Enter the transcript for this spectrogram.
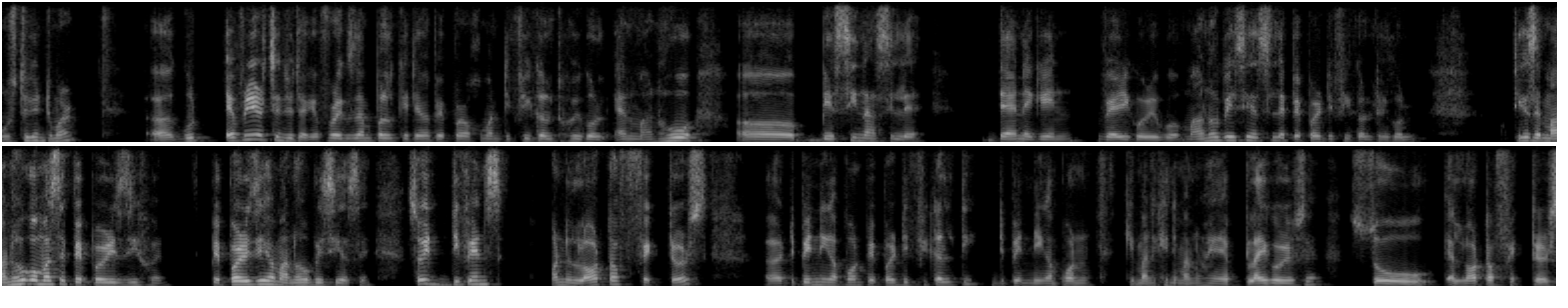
বস্তুখিনি তোমাৰ গুড এভৰি ইয়েৰ চেঞ্জ হৈ থাকে। ফৰ এক্সাম্পল কেতিয়াবা পেপাৰ অকণমান ডিফিকাল্ট হৈ গ'ল এণ্ড মানুহ বেছি নাছিলে দেন এগেইন ভেৰি কৰিব। মানুহ বেছি আছিলে পেপাৰ ডিফিকাল্ট হৈ গ'ল। ঠিক আছে, মানুহ কম আছে পেপাৰ ইজি হয়। পেপাৰ ইজি হয়, মানুহ বেছি আছে। So' it depends on a lot of factors depending upon paper difficulty depending upon কিমানখিনি মানুহে এপ্লাই কৰিছে so' a lot of factors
